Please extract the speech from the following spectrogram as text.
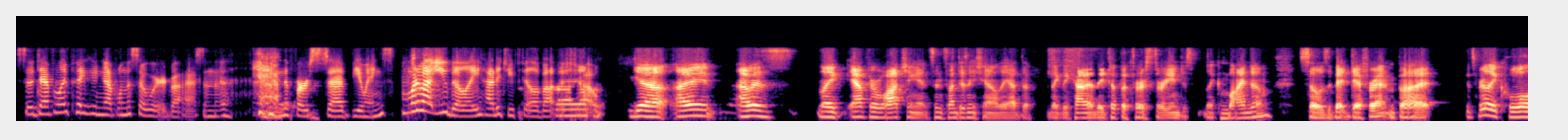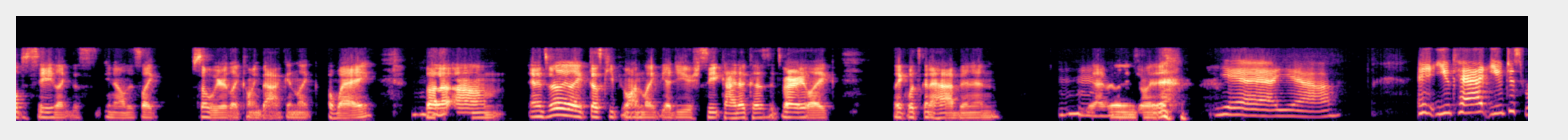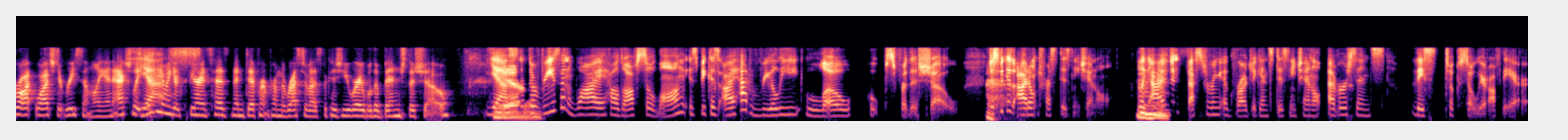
So definitely picking up on the so weird vibes in the yeah. in the first uh, viewings. What about you, Billy? How did you feel about the uh, show? Yeah, I I was like after watching it since on Disney Channel they had the like they kind of they took the first three and just like combined them, so it was a bit different, but it's really cool to see like this you know this like so weird like coming back in like a way, mm-hmm. but um and it's really like does keep you on like the edge of your seat kind of because it's very like like what's gonna happen and mm-hmm. yeah, I really enjoyed it. yeah, yeah. And you, Kat, you just watched it recently, and actually, yes. your viewing experience has been different from the rest of us because you were able to binge the show. Yes, yeah. the reason why I held off so long is because I had really low hopes for this show, just because I don't trust Disney Channel. Like mm-hmm. I've been festering a grudge against Disney Channel ever since they took So Weird off the air.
